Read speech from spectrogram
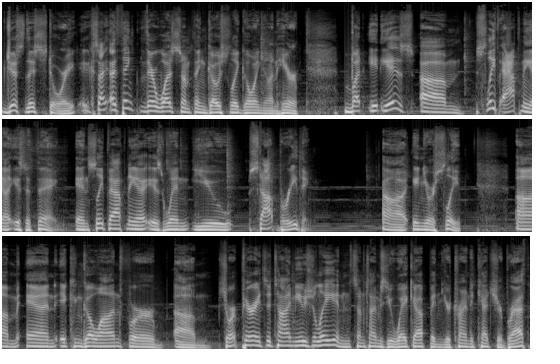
just this story because I, I think there was something ghostly going on here, but it is um, sleep apnea is a thing, and sleep apnea is when you stop breathing uh, in your sleep. Um, and it can go on for um, short periods of time, usually. And sometimes you wake up and you're trying to catch your breath.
